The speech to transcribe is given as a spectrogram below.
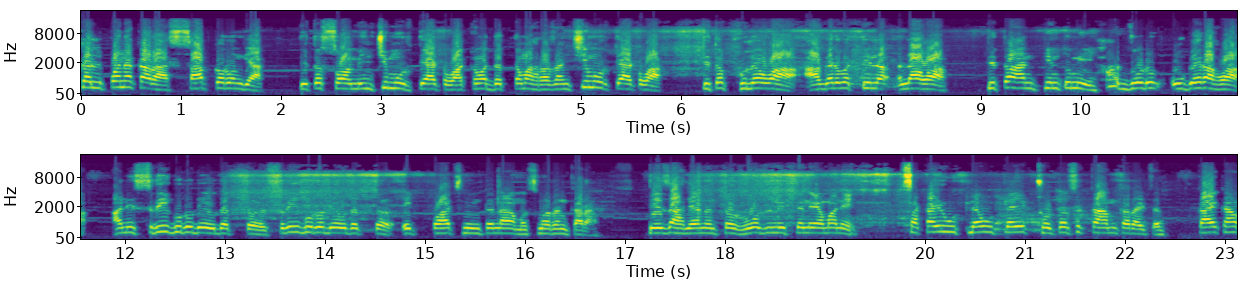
कल्पना करा साफ करून घ्या. तिथं स्वामींची मूर्ती आठवा किंवा दत्त महाराजांची मूर्ती आठवा. तिथं फुलं व्हा अगरबत्ती लावा. तिथं आणखीन तुम्ही हात जोडून उभे राहा आणि श्री गुरुदेव दत्त श्री गुरुदेव दत्त एक पाच मिनिटं नामस्मरण करा. ते झाल्यानंतर रोज नित्य नियमाने सकाळी उठल्या उठल्या एक छोटस काम करायचं. काय काम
